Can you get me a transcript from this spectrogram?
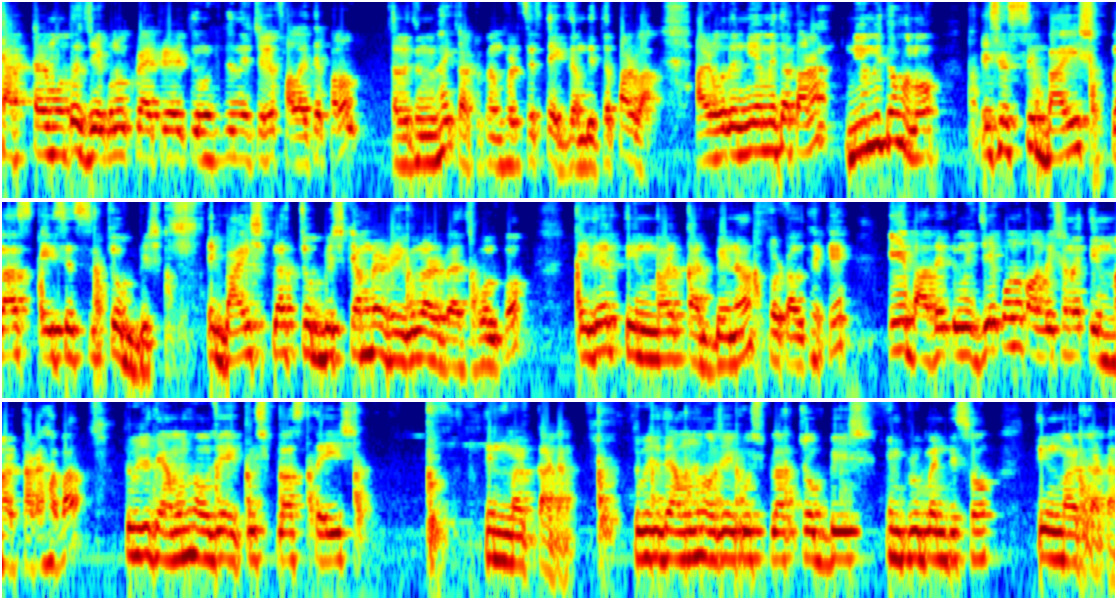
চারটার মধ্যে যে কোনো ক্রাইটেরিয়া তুমি যদি নিজেকে ফালাইতে পারো, তাহলে তুমি ভাই চট্টগ্রাম ইউনিভার্সিটিতে এক্সাম দিতে পারবা। আর মধ্যে নিয়মিত করা? নিয়মিত হলো এসএসসি বাইশ প্লাস এইচএসসি চব্বিশ। এই বাইশ প্লাস চব্বিশকে আমরা রেগুলার ব্যাচ বলব। এদের তিন মার্ক কাটবে না টোটাল থেকে। এ বাদে তুমি যে কোনো কন্ডিশনে তিন মার্ক কাটা হবা। তুমি যদি এমন হও যে একুশ প্লাস তেইশ, তিন মার্ক কাটা। তুমি যদি এমন হও যে একুশ প্লাস চব্বিশ ইমপ্রুভমেন্ট দিছো তিন মার্ক কাটা।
